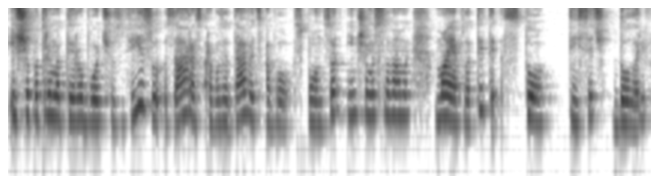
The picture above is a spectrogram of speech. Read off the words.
І щоб отримати робочу візу, зараз роботодавець або спонсор, іншими словами, має платити 100 тисяч доларів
